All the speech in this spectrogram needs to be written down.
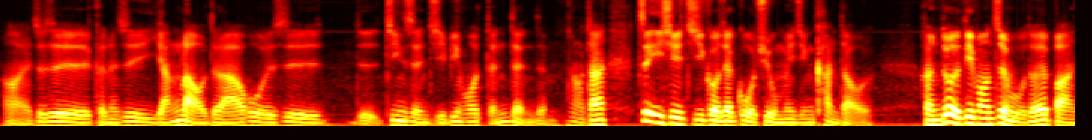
啊，就是可能是养老的啊，或者是精神疾病或等等的啊。当然，这一些机构在过去我们已经看到了很多的地方政府都会把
